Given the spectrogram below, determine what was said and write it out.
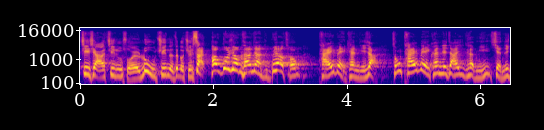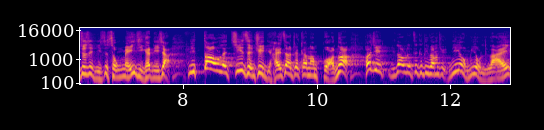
接下来进入所谓陆军的这个决战。好，过去我们常讲，你不要从。台北看天下，从台北看天下，一个很明显的就是你是从媒体看天下。你到了基层去，你还是要在刚刚保暖，而且你到了这个地方去，你有没有来？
